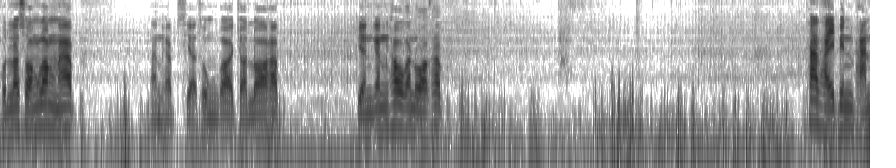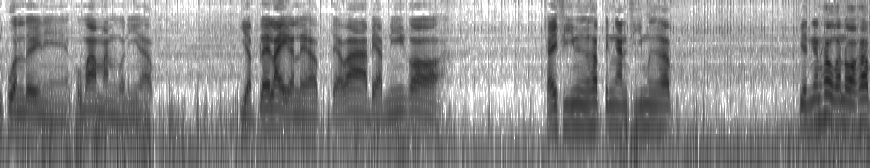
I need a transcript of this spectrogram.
ผลละสองล่องนะครับ นั่นครับ เสียธงก็จอดรอครับ เปลี่ยนกันเข้ากันออกครับ ถ้าไทยเป็นผานพวนเลยนี่ผมว่ามันกว่านี้นะครับ เหยียบไล่ๆกันเลยครับ แต่ว่าแบบนี้ก็ ใช้ฝีมือครับ เป็นงานฝีมือครับ เปลี่ยนกันเข้ากันออกครับ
